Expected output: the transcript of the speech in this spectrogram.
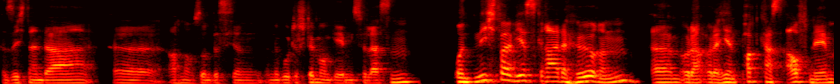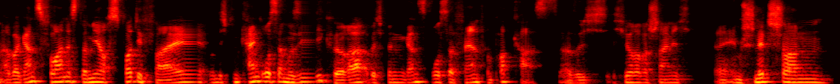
sich dann da äh, auch noch so ein bisschen eine gute Stimmung geben zu lassen. Und nicht, weil wir es gerade hören ähm, oder, oder hier einen Podcast aufnehmen, aber ganz vorne ist bei mir auch Spotify. Und ich bin kein großer Musikhörer, aber ich bin ein ganz großer Fan von Podcasts. Also ich, ich höre wahrscheinlich äh, im Schnitt schon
